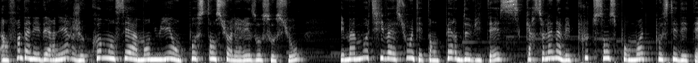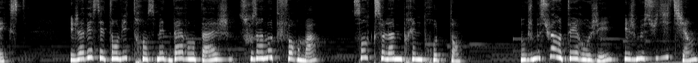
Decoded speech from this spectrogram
En fin d'année dernière, je commençais à m'ennuyer en postant sur les réseaux sociaux et ma motivation était en perte de vitesse car cela n'avait plus de sens pour moi de poster des textes. Et j'avais cette envie de transmettre davantage sous un autre format sans que cela me prenne trop de temps. Donc je me suis interrogée et je me suis dit tiens,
